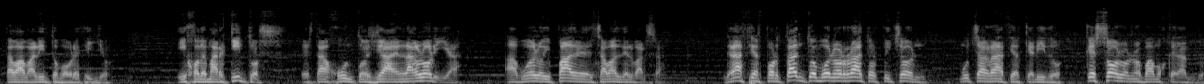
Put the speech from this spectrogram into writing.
Estaba malito, pobrecillo. Hijo de Marquitos. Están juntos ya en la gloria. Abuelo y padre del chaval del Barça. Gracias por tantos buenos ratos, pichón. Muchas gracias, querido. Que solo nos vamos quedando.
